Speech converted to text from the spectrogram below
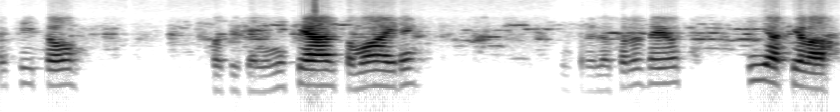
Suavecito. Posición inicial, tomo aire. Entrelazo los dedos y hacia abajo.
